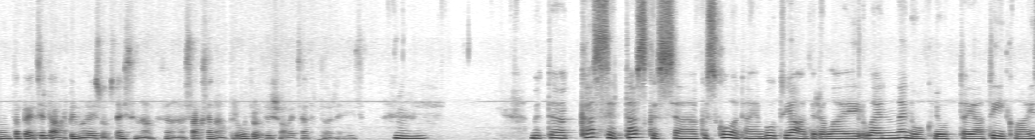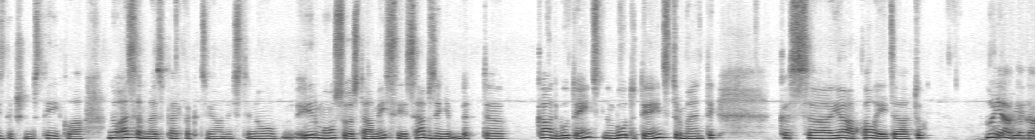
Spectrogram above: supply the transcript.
un tāpēc ir tā, ka pirmā reize mums nesanāk, sāk sanākt ar otro, trešo vai ceturto reizi. Mm. Bet, kas ir tas, kas, kas skolotājiem būtu jādara, lai, lai nenokļūtu tajā tīklā, izdegšanas tīklā? Nu, esam mēs perfekcionisti, nu, ir mūsos tā misijas apziņa, bet kādi būtu, būtu tie instrumenti, kas jā, palīdzētu Nu, jā, tā kā,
